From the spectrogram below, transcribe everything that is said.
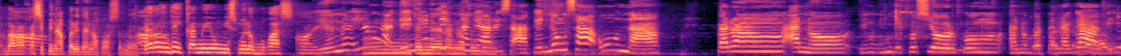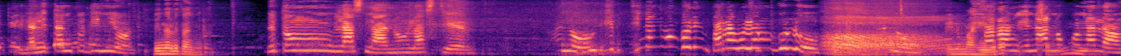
baka Oo. kasi pinapalitan ng customer. Oo. Pero hindi kami yung mismo nagbukas. Oh, yun na, yun Yung nga. Din, yun din natin nangyari sa akin. Nung sa una, parang ano, hindi ko sure kung ano ba talaga. Di- Pinalitan ko din yun. Pinalitan rin. Itong last na, nung last year, ano, i- inanuhan ko rin para walang gulo. Ano, Ayun mahirap. parang inano ko na lang.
